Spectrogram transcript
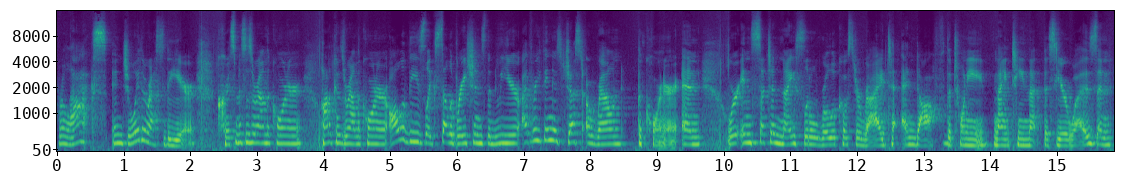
relax, enjoy the rest of the year. Christmas is around the corner, Hanukkah's around the corner, all of these like celebrations, the new year, everything is just around the corner. And we're in such a nice little roller coaster ride to end off the 2019 that this year was. And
